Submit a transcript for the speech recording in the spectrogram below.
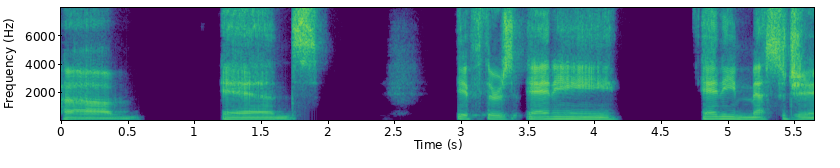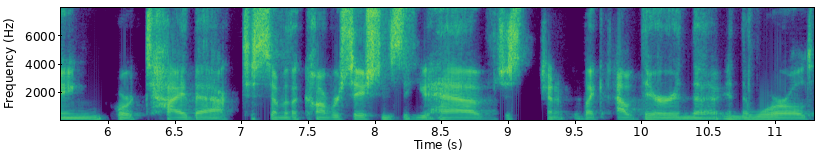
um, and if there's any any messaging or tie back to some of the conversations that you have just kind of like out there in the in the world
